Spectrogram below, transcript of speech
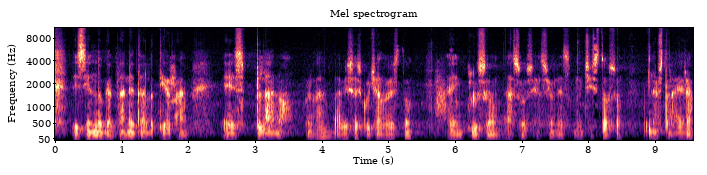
diciendo que el planeta Tierra es plano, ¿verdad? ¿Habéis escuchado esto? Hay incluso asociaciones muy chistosas en nuestra era.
